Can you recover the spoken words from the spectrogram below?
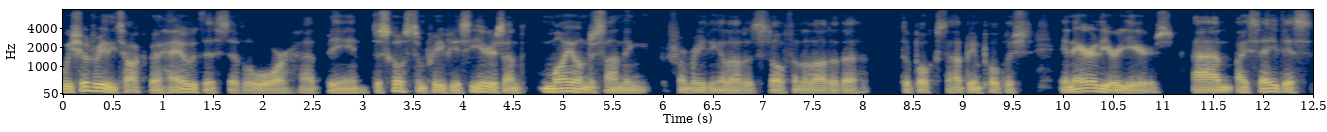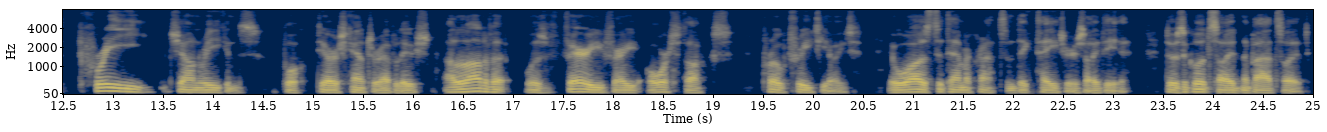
we should really talk about how the Civil War had been discussed in previous years. And my understanding from reading a lot of stuff and a lot of the, the books that had been published in earlier years, and I say this pre John Regan's book, The Irish Counter Revolution, a lot of it was very, very orthodox pro treatyite. It was the Democrats and dictators idea. There was a good side and a bad side.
